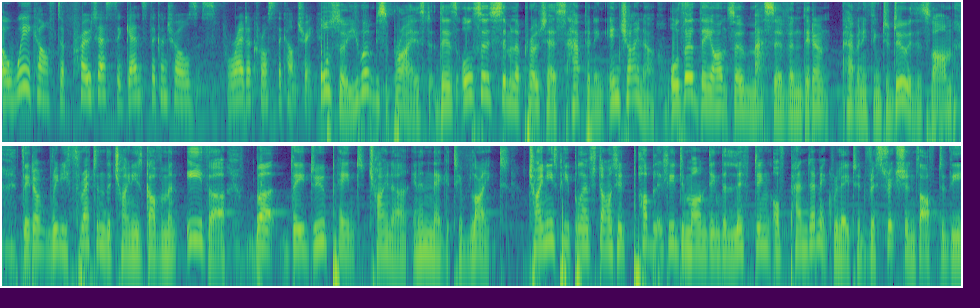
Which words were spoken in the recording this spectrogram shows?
a week after protests against the controls spread across the country. Also, you won't be surprised, there's also similar protests happening in China. Although they aren't so massive and they don't have anything to do with Islam, they don't really threaten the Chinese government either, but they do paint China in a negative light. Chinese people have started publicly demanding the lifting of pandemic related restrictions after the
